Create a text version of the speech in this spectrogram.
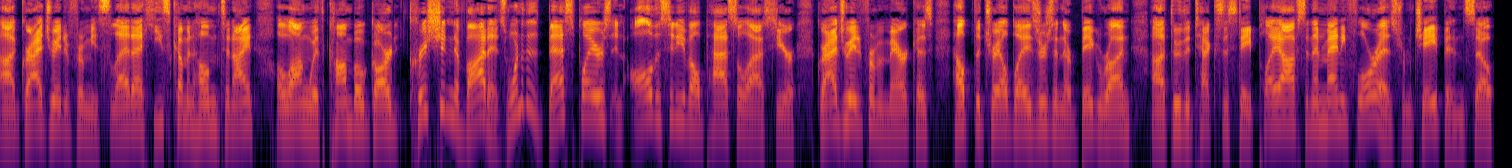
uh, graduated from Ysleta. He's coming home tonight along with combo guard Christian Nevades, one of the best players in all the city of El Paso last year. Graduated from Americas, helped the Trailblazers in their big run uh, through the Texas State playoffs, and then Manny Flores from Chapin. So,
